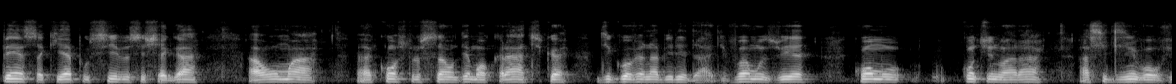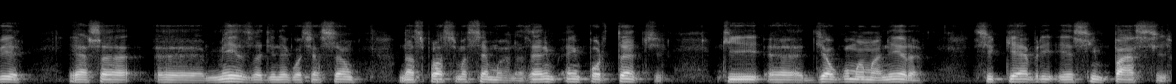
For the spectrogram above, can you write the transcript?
pensa que é possível se chegar a uma a construção democrática de governabilidade. Vamos ver como continuará a se desenvolver essa eh, mesa de negociação nas próximas semanas. É, é importante que, eh, de alguma maneira, se quebre esse impasse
